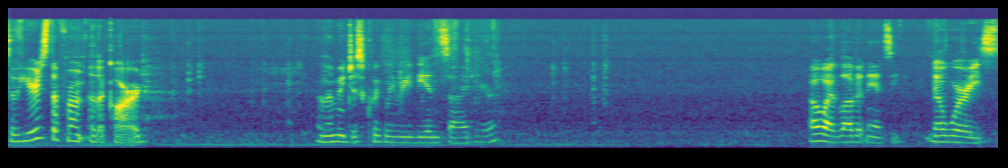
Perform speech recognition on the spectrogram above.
So here's the front of the card. And let me just quickly read the inside here. Oh, I love it, Nancy. No worries.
